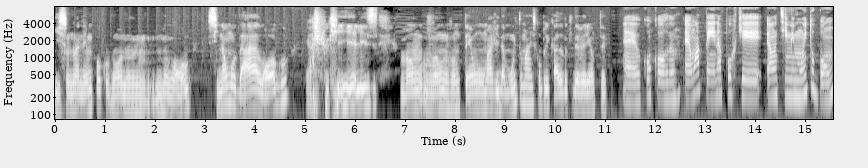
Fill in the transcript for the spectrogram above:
Isso não é nem um pouco bom no, no LoL. Se não mudar logo, acho que eles vão, vão, vão ter uma vida muito mais complicada do que deveriam ter. É, eu concordo. É uma pena porque é um time muito bom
